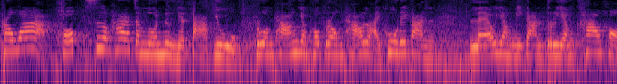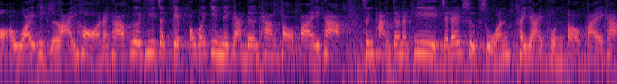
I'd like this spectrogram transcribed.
เพราะว่าพบเสื้อผ้าจำนวนหนึ่งเนี่ยตากอยู่ รวมทั้งยังพบรองเท้าหลายคู่ด้วยกัน แล้วยังมีการเตรียมข้าวห่อเอาไว้อีกหลายห่อนะคะ เพื่อที่จะเก็บเอาไว้กินในการเดินทางต่อไปค่ะ ซึ่งทางเจ้าหน้าที่จะได้สืบสวนขยายผลต่อไปค่ะ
